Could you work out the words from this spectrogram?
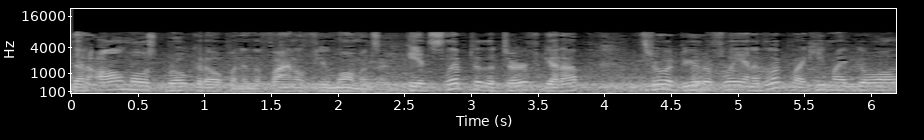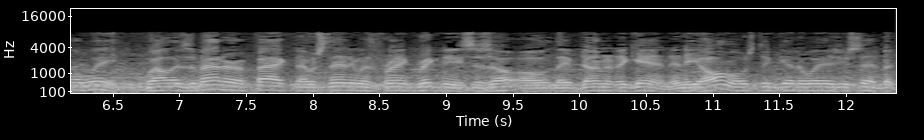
that almost broke it open in the final few moments. He had slipped to the turf, got up, threw it beautifully, and it looked like he might go all the way. Well, as a matter of fact, I was standing with Frank Rigney. He says, "Uh-oh, they've done it again," and he almost did get away, as you said. But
